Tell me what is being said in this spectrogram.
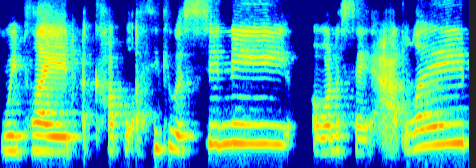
we played a couple. I think it was Sydney. I want to say Adelaide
